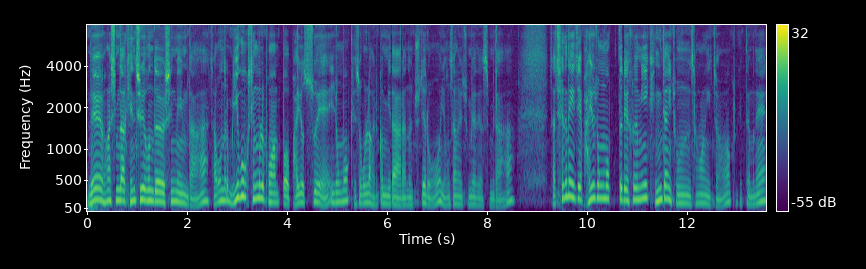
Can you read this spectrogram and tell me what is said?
네, 반갑습니다. 겐츠여분들 승매입니다. 자, 오늘은 미국 생물보안법 바이오 수혜 이 종목 계속 올라갈 겁니다. 라는 주제로 영상을 준비되었습니다. 자, 최근에 이제 바이오 종목들의 흐름이 굉장히 좋은 상황이죠. 그렇기 때문에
